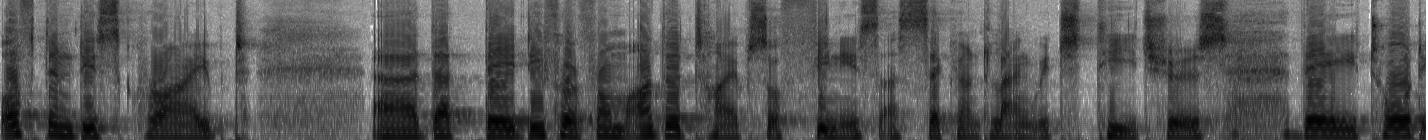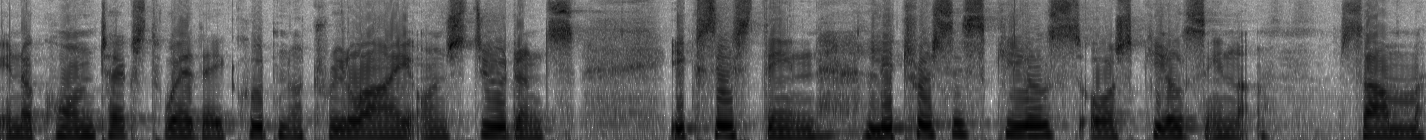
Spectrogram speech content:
often described uh, that they differ from other types of Finnish as second language teachers. They taught in a context where they could not rely on students' existing literacy skills or skills in some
